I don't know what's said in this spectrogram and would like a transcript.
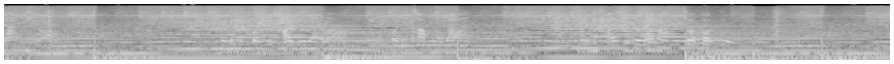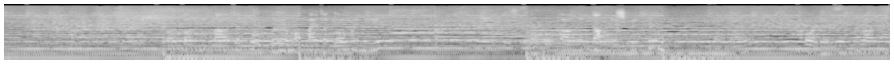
ญาติพี่น้องไม่มีคนที่คอยดูแลเราไม่มีคนที่จำเราได้ไม่มีใครที่รู้ว่าเรามีตัวตนอยู่ ตัวตนของเราจะถูกลืมออกไปจากโลกใบนี้แต่พวกเรานั้นกลับมีชีวิตขึ้นดังนั้นโปรดอย่าลืมพวกเรานะ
